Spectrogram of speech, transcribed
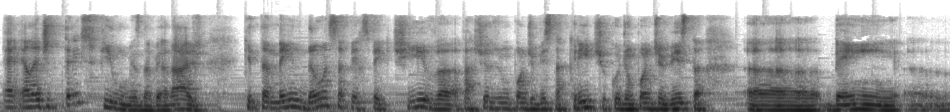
é, ela é de três filmes, na verdade, que também dão essa perspectiva a partir de um ponto de vista crítico, de um ponto de vista uh, bem uh,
